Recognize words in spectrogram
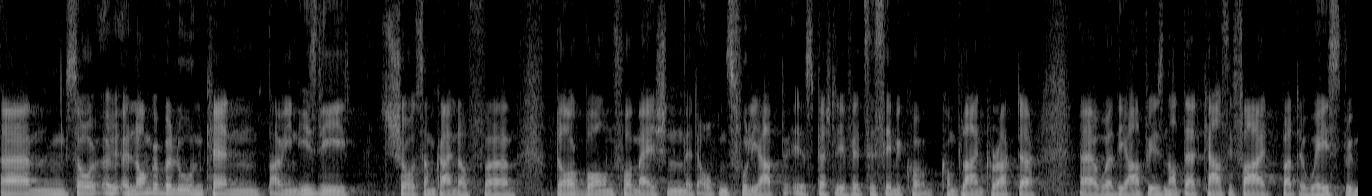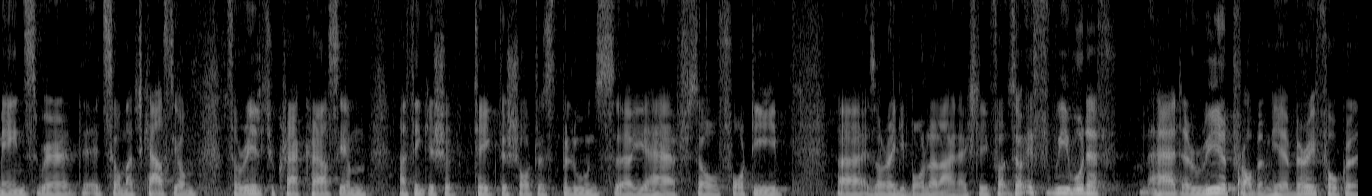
Um, so a, a longer balloon can, I mean, easily show some kind of um, dog bone formation. It opens fully up, especially if it's a semi-compliant character uh, where the artery is not that calcified, but the waist remains where it's so much calcium. So really to crack calcium, I think you should take the shortest balloons uh, you have. So 40 uh, is already borderline actually. So if we would have had a real problem here, very focal,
